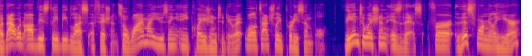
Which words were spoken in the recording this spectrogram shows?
But that would obviously be less efficient. So why am I using an equation to do it? Well, it's actually pretty simple. The intuition is this. For this formula here,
